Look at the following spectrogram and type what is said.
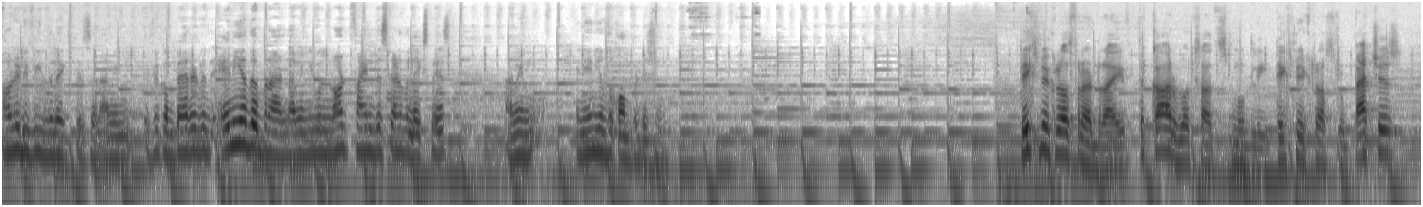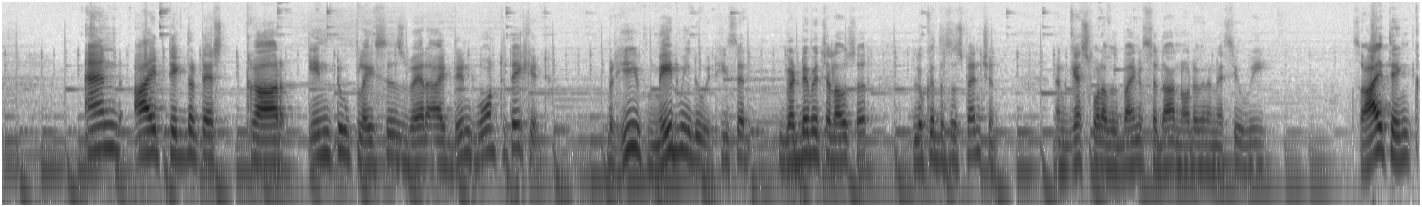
How did you feel the leg space? sir? I mean, if you compare it with any other brand, I mean, you will not find this kind of a leg space. I mean, in any of the competition. Takes me across for a drive. The car works out smoothly, takes me across through patches, and I take the test car into places where I didn't want to take it. But he made me do it. He said, Gadde pe chalao, sir. Look at the suspension. And guess what? I was buying a sedan, not even an SUV. So I think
